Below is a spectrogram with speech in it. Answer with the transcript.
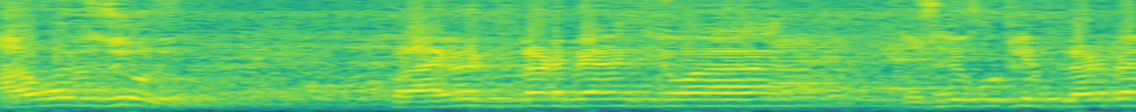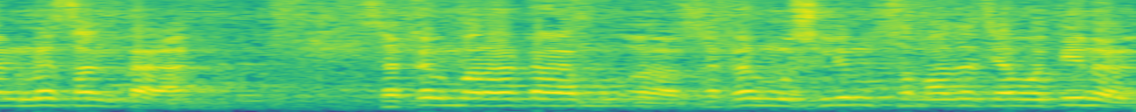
आवर्जून प्रायव्हेट ब्लड बँक किंवा दुसरी कुठली ब्लड बँक न सांगता सकल मराठा सकल मुस्लिम समाजाच्या वतीनं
